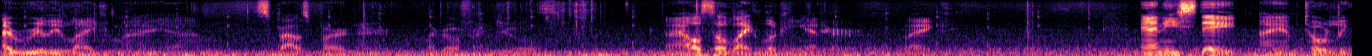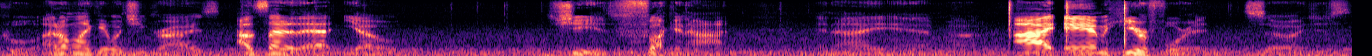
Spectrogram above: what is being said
I really like my um, spouse partner, my girlfriend Jules, and I also like looking at her. Like any state, I am totally cool. I don't like it when she cries. Outside of that, yo, she is fucking hot, and I am I am here for it. So I just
